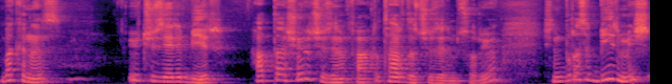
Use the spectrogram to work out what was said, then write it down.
Bakınız 3 üzeri 1 hatta şöyle çözelim farklı tarzda çözelim soruyu. Şimdi burası 1'miş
